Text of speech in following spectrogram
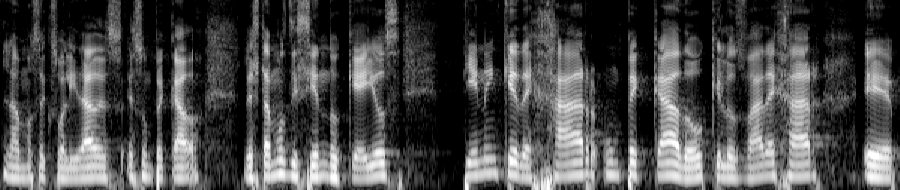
la homosexualidad es, es un pecado. Le estamos diciendo que ellos tienen que dejar un pecado que los va a dejar eh,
